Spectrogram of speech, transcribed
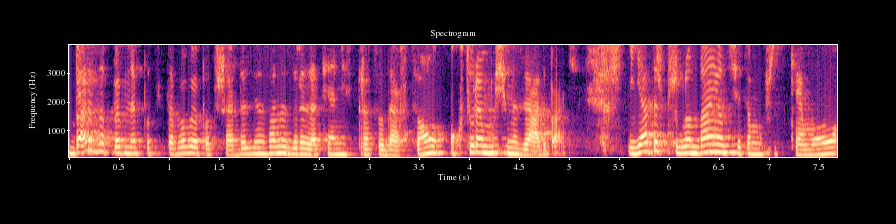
bardzo pewne podstawowe potrzeby związane z relacjami z pracodawcą, o które musimy zadbać. I ja też przyglądając się temu wszystkiemu,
